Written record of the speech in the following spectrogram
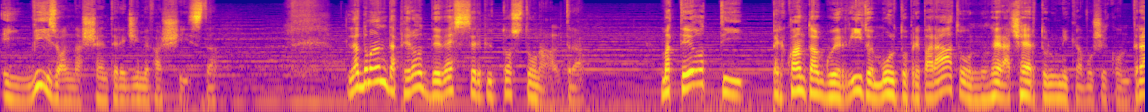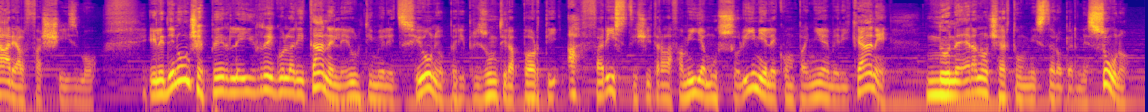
e inviso al nascente regime fascista. La domanda però deve essere piuttosto un'altra. Matteotti, per quanto agguerrito e molto preparato, non era certo l'unica voce contraria al fascismo, e le denunce per le irregolarità nelle ultime elezioni o per i presunti rapporti affaristici tra la famiglia Mussolini e le compagnie americane non erano certo un mistero per nessuno.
